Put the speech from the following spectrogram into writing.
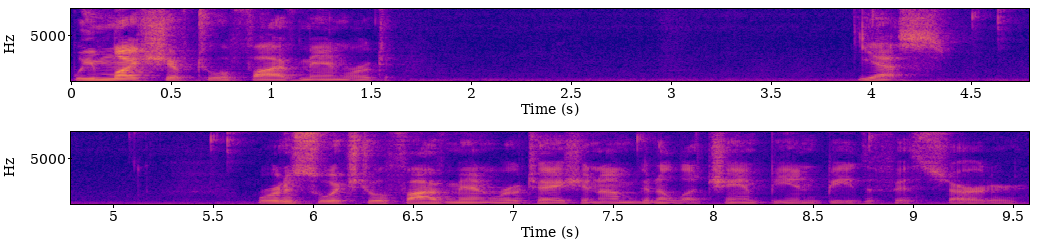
We might shift to a five-man rotation. Yes. We're going to switch to a five-man rotation. I'm going to let Champion be the fifth starter.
